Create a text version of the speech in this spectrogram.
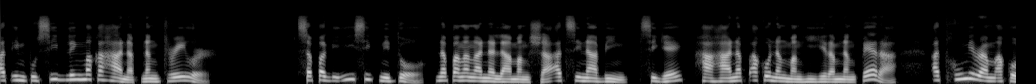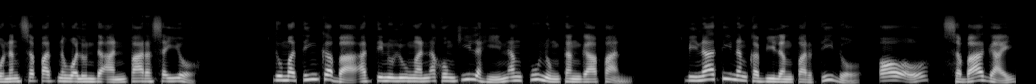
at imposibleng makahanap ng trailer. Sa pag-iisip nito, napanganga na lamang siya at sinabing, sige, hahanap ako ng manghihiram ng pera, at humiram ako ng sapat na walundaan para sa iyo. Dumating ka ba at tinulungan akong hilahin ang punong tanggapan? Binati ng kabilang partido, oo, sa bagay,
